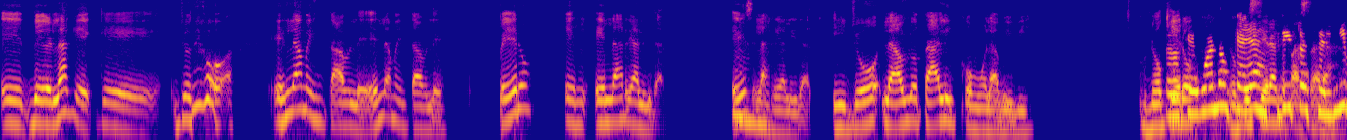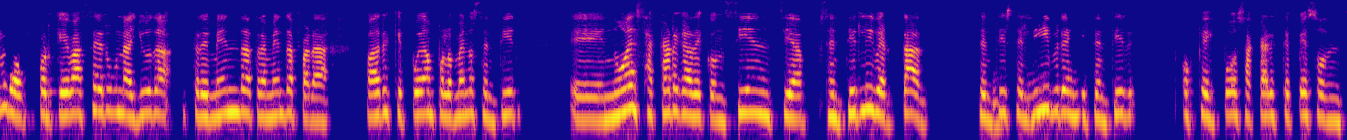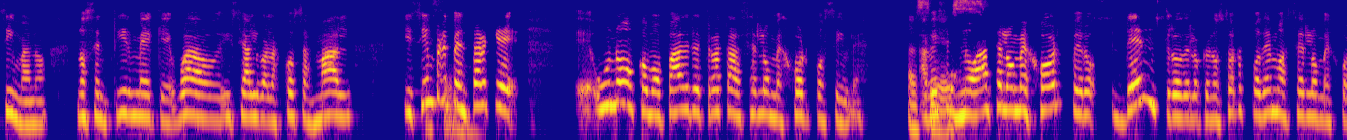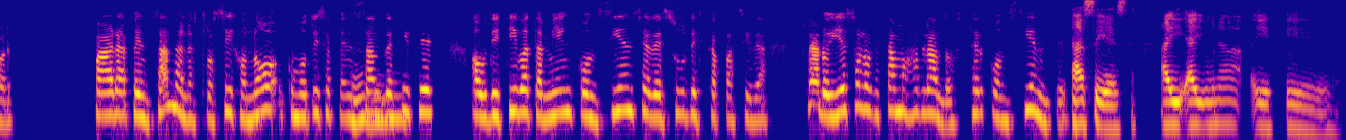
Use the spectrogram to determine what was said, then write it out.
eh, de verdad que, que yo digo, es lamentable, es lamentable, pero es, es la realidad, es la realidad. Y yo la hablo tal y como la viví. No Pero quiero, qué bueno no que hayas que escrito este libro, porque va a ser una ayuda tremenda, tremenda para padres que puedan por lo menos sentir eh, no esa carga de conciencia, sentir libertad, sentirse libres y sentir, ok, puedo sacar este peso de encima, ¿no? No sentirme que, wow, hice algo, las cosas mal. Y siempre pensar que uno como padre trata de hacer lo mejor posible. A veces no hace lo mejor, pero dentro de lo que nosotros podemos hacer lo mejor para pensando en nuestros hijos, no como tú dices, pensando, Ujú, dijiste auditiva también conciencia de su discapacidad. Claro, y eso es lo que estamos hablando, ser conscientes. Así es. Hay, hay una, eh, eh,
